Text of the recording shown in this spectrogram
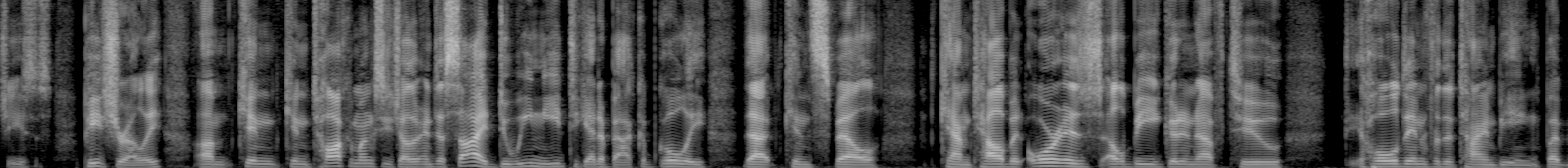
Jesus Pete Chiarelli um, can can talk amongst each other and decide do we need to get a backup goalie that can spell Cam Talbot or is LB good enough to hold in for the time being. But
